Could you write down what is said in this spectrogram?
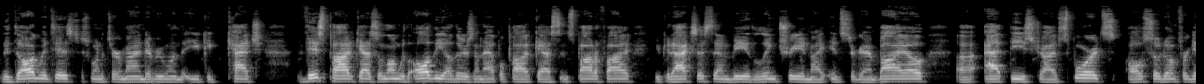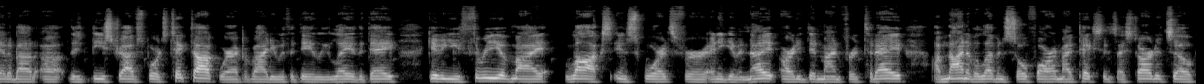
the Dogmatist, just wanted to remind everyone that you could catch this podcast along with all the others on Apple Podcasts and Spotify. You could access them via the link tree in my Instagram bio uh, at These Strive Sports. Also, don't forget about uh, the These Strive Sports TikTok, where I provide you with a daily lay of the day, giving you three of my locks in sports for any given night. Already did mine for today. I'm 9 of 11 so far in my picks since I started, so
